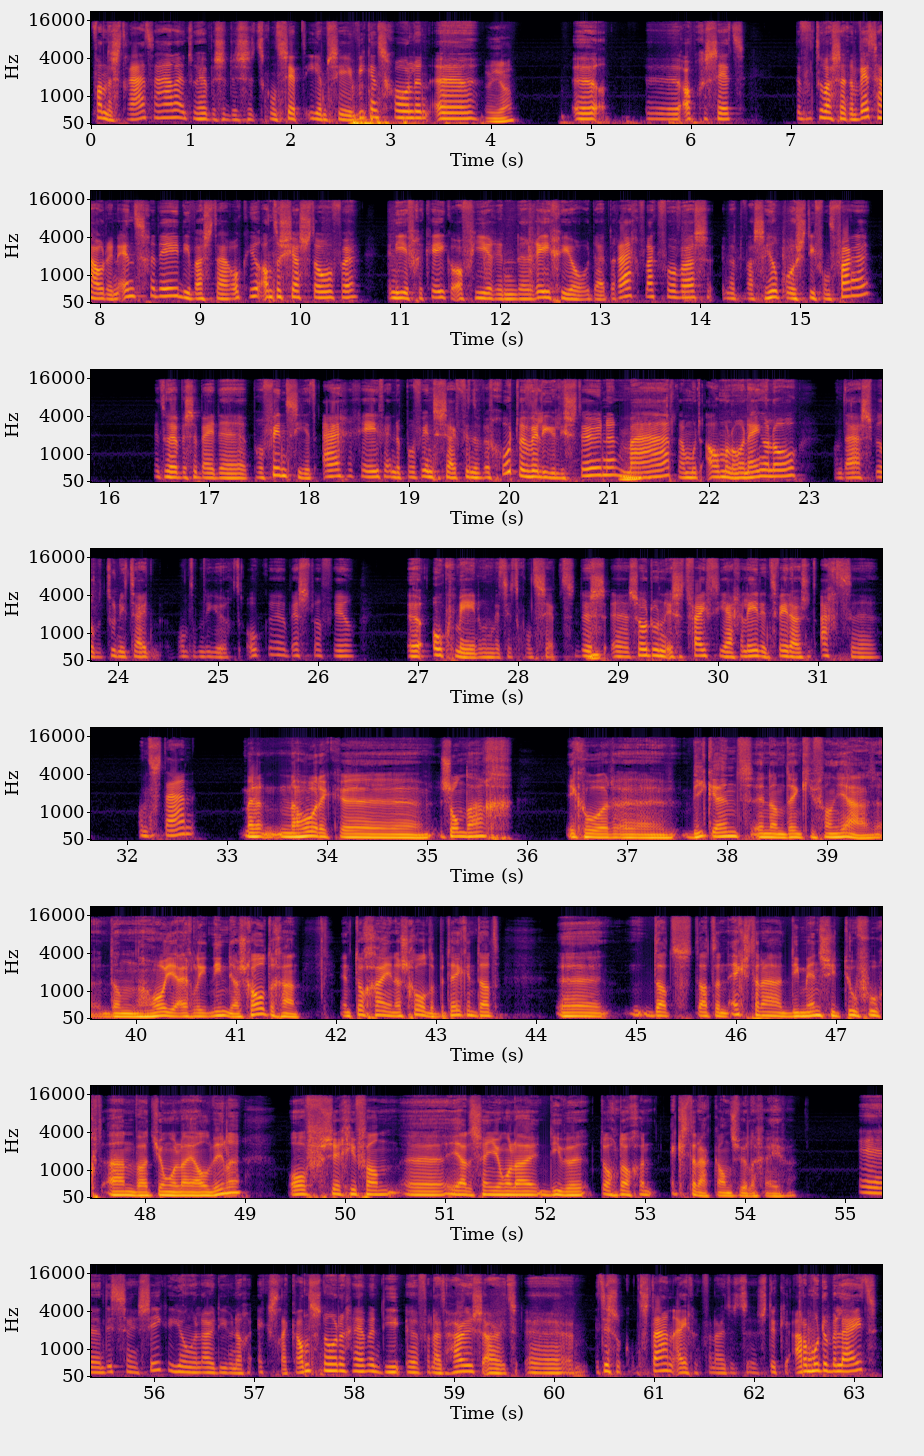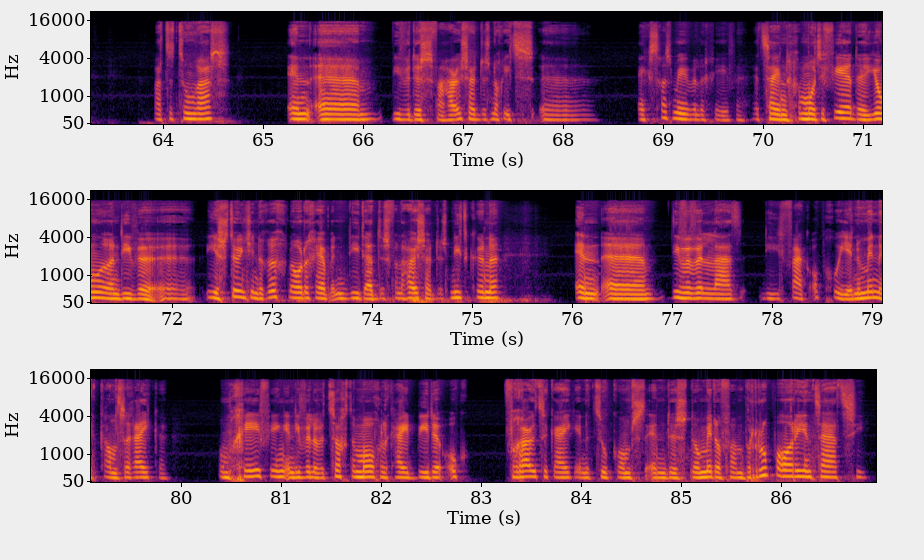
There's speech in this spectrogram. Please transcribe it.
van de straat te halen. En toen hebben ze dus het concept IMC weekendscholen Ja? opgezet. Toen was er een wethouder in Enschede, die was daar ook heel enthousiast over. En die heeft gekeken of hier in de regio daar draagvlak voor was. En dat was heel positief ontvangen. En toen hebben ze bij de provincie het aangegeven. En de provincie zei, vinden we goed, we willen jullie steunen. Maar dan moet Almelo en Engelo, want daar speelde toen die tijd rondom de jeugd ook eh, best wel veel, eh, ook meedoen met dit concept. Dus eh zodoende is het 15 jaar geleden, in 2008, eh, ontstaan. Maar dan hoor ik zondag, ik hoor eh, weekend en dan denk je van ja, dan hoor je eigenlijk niet naar school te gaan. En toch ga je naar school. Dat betekent dat eh, dat, dat een extra dimensie toevoegt aan wat jongelui al willen. Of zeg je van eh, ja, dat zijn jongelui die we toch nog een extra kans willen geven. Dit zijn zeker jongelui die we nog extra kans nodig hebben. Die vanuit huis uit. het is ook ontstaan eigenlijk vanuit het stukje armoedebeleid. Wat er toen was. En ehm, die we dus van huis uit dus nog iets eh, extra's mee willen geven. Het zijn gemotiveerde jongeren die, we, eh, die een steuntje in de rug nodig hebben. En die dat dus van huis uit dus niet kunnen. En eh, die we willen laten, die vaak opgroeien in een minder kansrijke omgeving. En die willen we toch de mogelijkheid bieden. Ook vooruit te kijken in de toekomst. En dus door middel van beroepenoriëntatie.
